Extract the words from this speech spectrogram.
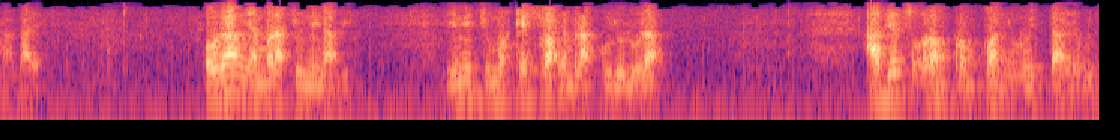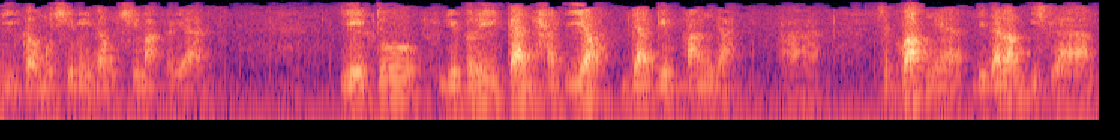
Ha, baik. Orang yang meracuni Nabi. Ini cuma kisah yang berlaku dululah. Ada seorang perempuan yang wanita Yahudi kaum muslimin dan muslimah kalian. Iaitu diberikan hadiah daging panggang. Ha. Sebabnya di dalam Islam,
